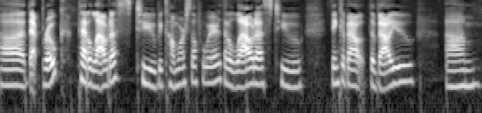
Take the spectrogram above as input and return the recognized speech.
Uh, that broke, that allowed us to become more self aware, that allowed us to think about the value, um,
